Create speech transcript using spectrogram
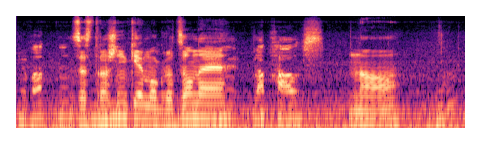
Prywatny. ze strażnikiem, ogrodzone. Mhm. Clubhouse. No. No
